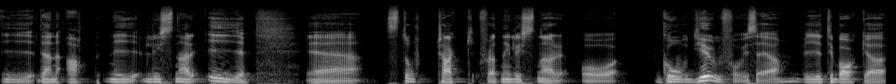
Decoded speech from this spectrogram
i den app ni lyssnar i. Stort tack för att ni lyssnar och god jul får vi säga. Vi är tillbaka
